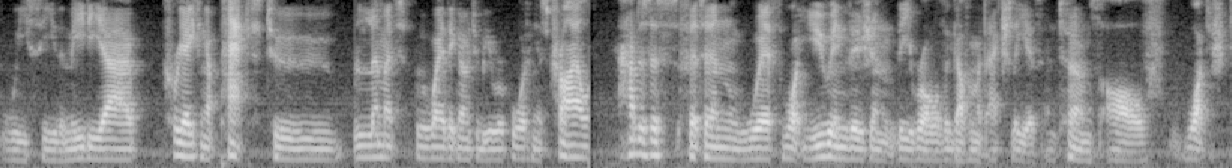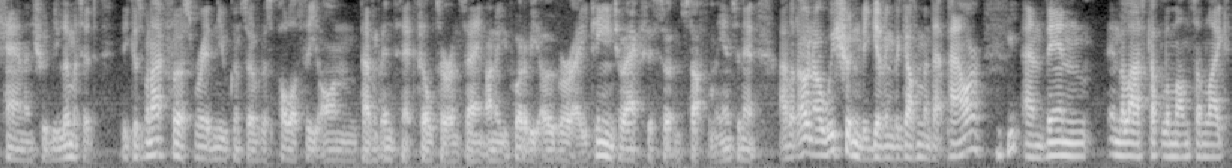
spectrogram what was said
We see the media creating a pact to limit the way they're going to be reporting his trial how does this fit in with what you envision the role of the government actually is in terms of what can and should be limited? Because when I first read New Conservatives' policy on having an internet filter and saying, oh no, you've got to be over 18 to access certain stuff on the internet, I thought, oh no, we shouldn't be giving the government that power. and then in the last couple of months, I'm like,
